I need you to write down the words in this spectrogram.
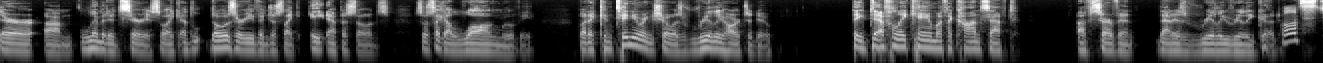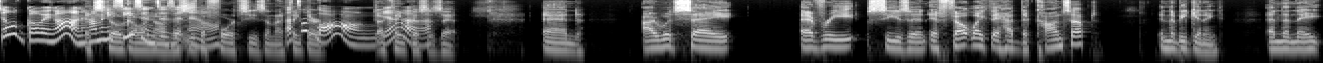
they're um, limited series. So like those are even just like eight episodes. So it's like a long movie. But a continuing show is really hard to do. They definitely came with a concept of Servant that is really really good. well, it's still going on. How It's many seasons is this it now? is the fourth season. I That's think they're long. I yeah. think this is it. And I would say every season, it felt like they had the concept in the beginning, and then they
